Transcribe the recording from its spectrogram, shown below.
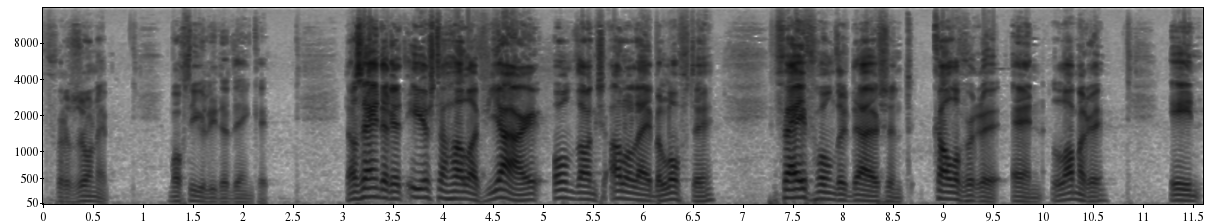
verzonnen, mochten jullie dat denken. Dan zijn er het eerste half jaar, ondanks allerlei beloften, 500.000 kalveren en lammeren in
